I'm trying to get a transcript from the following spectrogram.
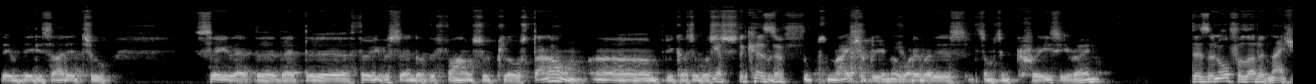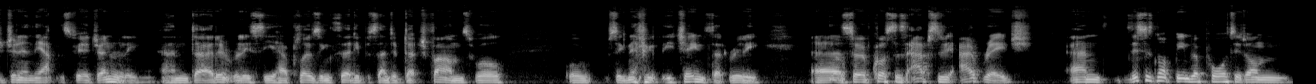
they, they decided to say that uh, that thirty uh, percent of the farms should close down uh, because it was yeah, because of nitrogen or whatever it is, something crazy, right? There's an awful lot of nitrogen in the atmosphere generally, and uh, I don't really see how closing thirty percent of Dutch farms will will significantly change that, really. Uh. So, of course, there's absolute outrage. And this has not been reported on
